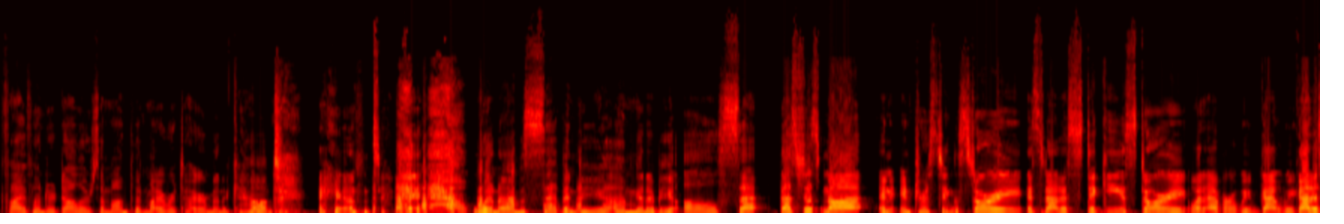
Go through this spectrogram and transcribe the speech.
$500 a month in my retirement account. and when I'm 70, I'm going to be all set. That's just not an interesting story. It's not a sticky story, whatever. We've got, we got to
